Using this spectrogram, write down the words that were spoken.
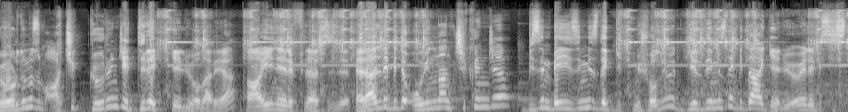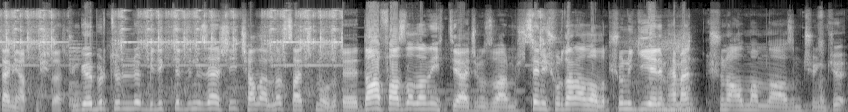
Gördünüz mü? Açık görünce direkt geliyorlar ya. Hain herifler sizi. Herhalde bir de oyundan çıkınca bizim base'imiz de gitmiş oluyor. Girdiğimizde bir daha geliyor. Öyle bir sistem yapmışlar. Çünkü öbür türlü biriktirdiğiniz her şeyi çalarlar saçma olur. Ee, daha fazla alana ihtiyacımız varmış. Seni şuradan alalım. Şunu giyelim hemen. Şunu almam lazım çünkü.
